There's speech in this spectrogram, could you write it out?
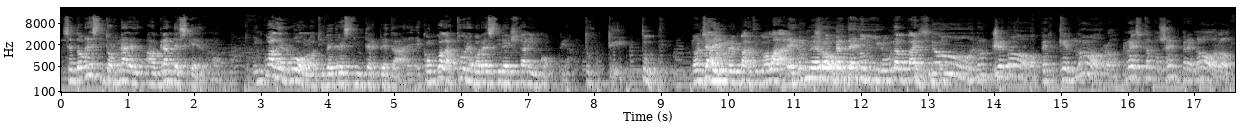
Se dovresti tornare al grande schermo, in quale ruolo ti vedresti interpretare e con quale attore vorresti recitare in coppia? tutti. Tutti. Non c'hai uno in particolare, un No. Robert De Niro, un Al Pacino. No, non ce l'ho, perché loro restano sempre loro,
